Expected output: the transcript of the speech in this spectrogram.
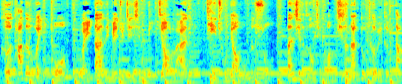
和它的委托尾单里面去进行比较，来剔除掉我们所。担心的这种情况，其实难度特别特别大，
